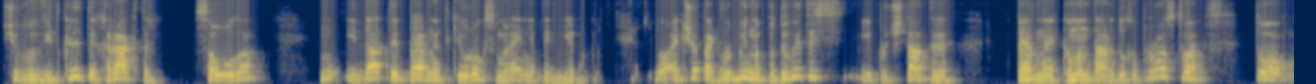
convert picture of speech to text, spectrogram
щоб відкрити характер Саула, ну і дати певний такий урок смирення та віри. Ну, а якщо так глибинно подивитись і прочитати певний коментар духопроства, то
